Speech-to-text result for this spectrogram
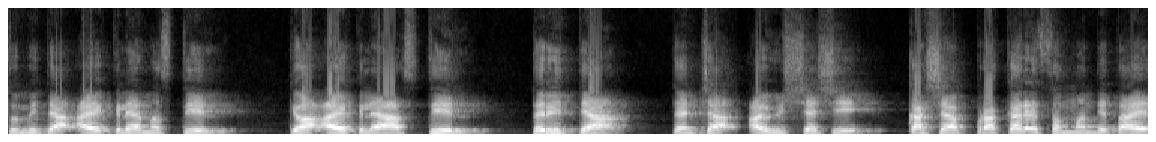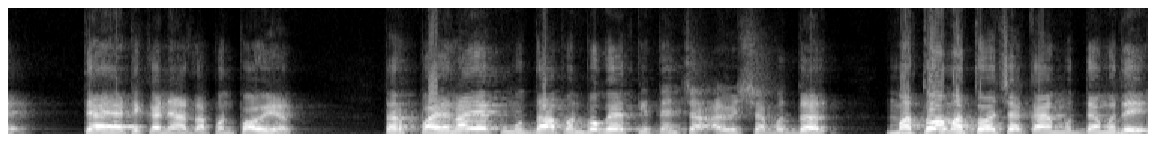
तुम्ही त्या ऐकल्या नसतील किंवा ऐकल्या असतील तरी त्या त्यांच्या आयुष्याशी कशा प्रकारे संबंधित आहेत त्या या ठिकाणी आज आपण पाहूयात. तर पहिला एक मुद्दा आपण बघूयात की त्यांच्या आयुष्याबद्दल महत्वा महत्त्वाच्या काय मुद्द्यामध्ये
